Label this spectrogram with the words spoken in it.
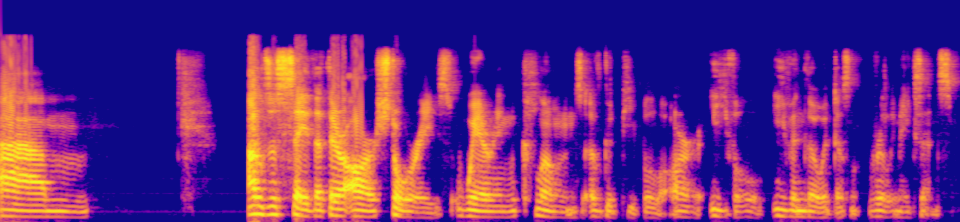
Um, I'll just say that there are stories wherein clones of good people are evil, even though it doesn't really make sense.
